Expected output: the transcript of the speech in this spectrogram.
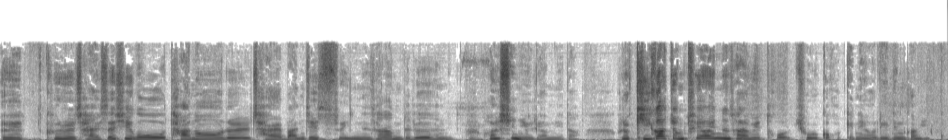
네, 글을 잘 쓰시고 단어를 잘 만질 수 있는 사람들은 음. 훨씬 유리합니다. 그리고 기가 좀 트여 있는 사람이 더 좋을 것 같긴 해요. 리듬감 있고.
